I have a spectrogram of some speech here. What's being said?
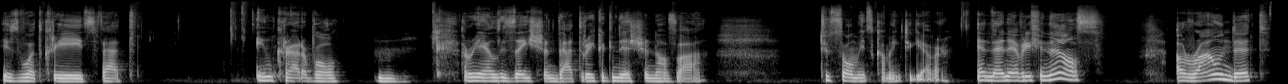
is what creates that incredible mm, realization, that recognition of uh, two soulmates coming together. And then everything else around it,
